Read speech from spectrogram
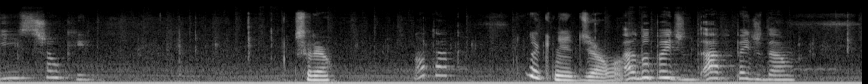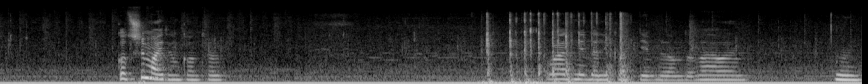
i strzałki. Serio? No tak. Tak nie działa. Albo page up, page down. Tylko trzymaj ten kontrol. Ładnie, delikatnie wylądowałem. Hmm.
